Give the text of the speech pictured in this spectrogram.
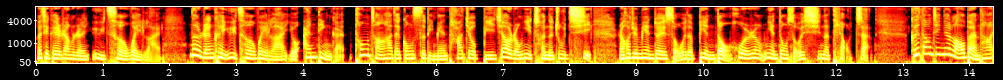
而且可以让人预测未来。那人可以预测未来，有安定感，通常他在公司里面，他就比较容易沉得住气，然后就面对所谓的变动，或者让面对所谓新的挑战。可是，当今天老板他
